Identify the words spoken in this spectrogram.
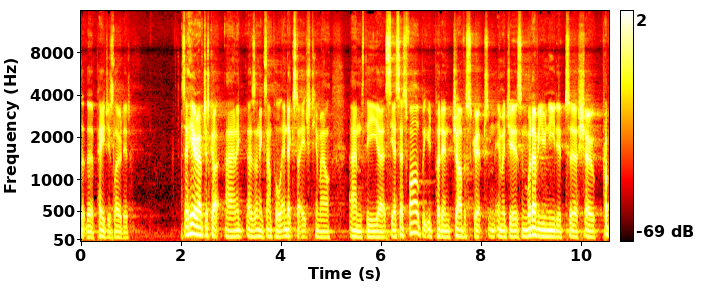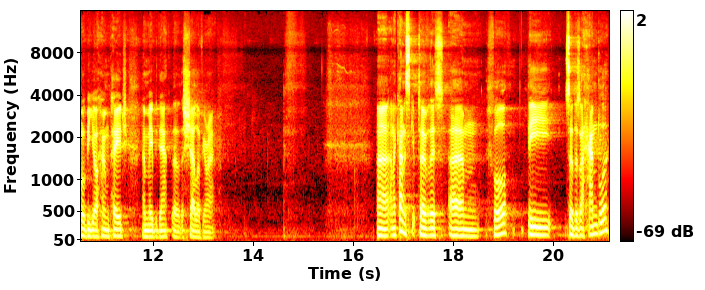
that the page is loaded. So here I've just got, uh, as an example, index.html and the uh, CSS file, but you'd put in JavaScript and images and whatever you needed to show probably your home page and maybe the, app, uh, the shell of your app. Uh, and I kind of skipped over this um, before. The, so there's a handler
